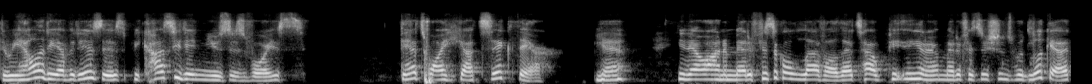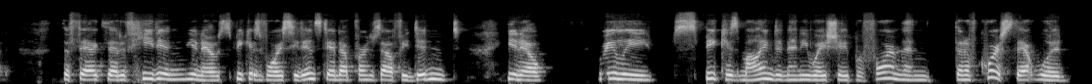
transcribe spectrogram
the reality of it is, is because he didn't use his voice, that's why he got sick there. yeah, You know, on a metaphysical level, that's how you know metaphysicians would look at the fact that if he didn't, you know, speak his voice, he didn't stand up for himself, he didn't, you know, really speak his mind in any way, shape, or form, then then of course that would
